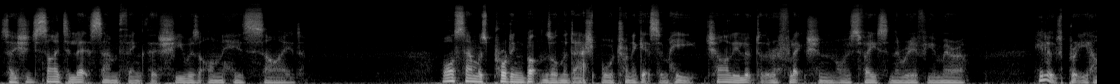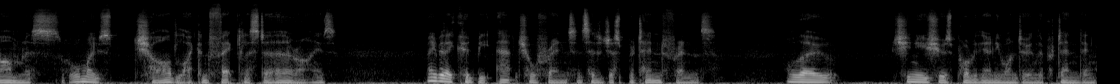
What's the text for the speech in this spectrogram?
so she decided to let Sam think that she was on his side. While Sam was prodding buttons on the dashboard trying to get some heat, Charlie looked at the reflection of his face in the rearview mirror. He looked pretty harmless, almost childlike and feckless to her eyes. Maybe they could be actual friends instead of just pretend friends. Although she knew she was probably the only one doing the pretending.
